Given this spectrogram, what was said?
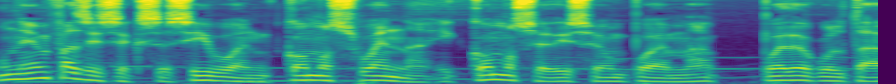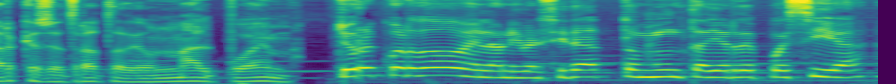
Un énfasis excesivo en cómo suena y cómo se dice un poema puede ocultar que se trata de un mal poema. Yo recuerdo en la universidad tomé un taller de poesía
